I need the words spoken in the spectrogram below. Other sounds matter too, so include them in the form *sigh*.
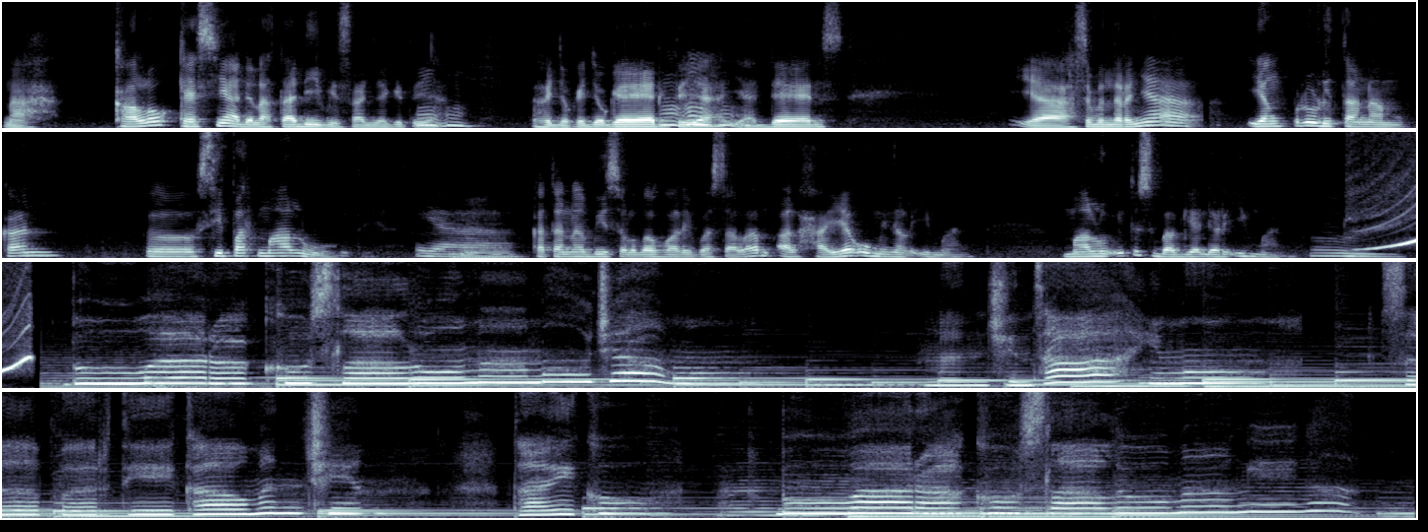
Nah, kalau case-nya adalah tadi misalnya gitu ya, mm-hmm. joget-joget gitu ya, mm-hmm. ya dance, ya sebenarnya yang perlu ditanamkan uh, sifat malu gitu ya. Yeah. Nah, kata Nabi Shallallahu Alaihi Wasallam, al hayau minal iman. Malu itu sebagian dari iman. Hmm. Buar aku selalu memujamu, mencintaimu seperti kau mencintaiku. Buar aku selalu mengingatmu.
